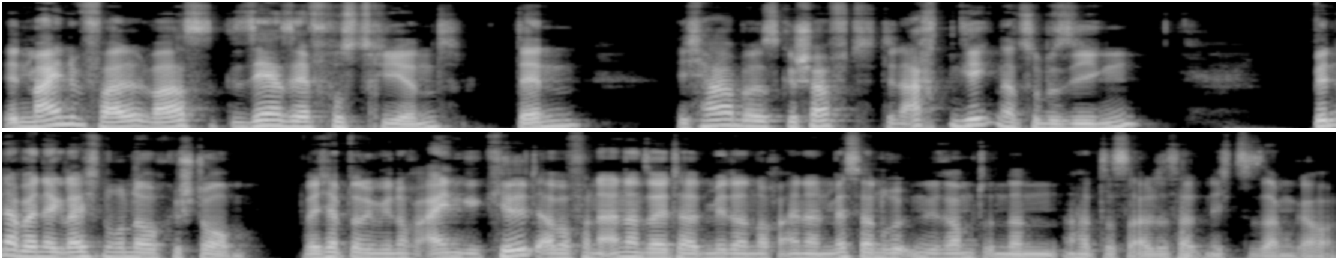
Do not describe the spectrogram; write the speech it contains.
In meinem Fall war es sehr, sehr frustrierend, denn ich habe es geschafft, den achten Gegner zu besiegen, bin aber in der gleichen Runde auch gestorben. Weil ich habe dann irgendwie noch einen gekillt, aber von der anderen Seite hat mir dann noch einer ein Messer in den Rücken gerammt und dann hat das alles halt nicht zusammengehauen.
